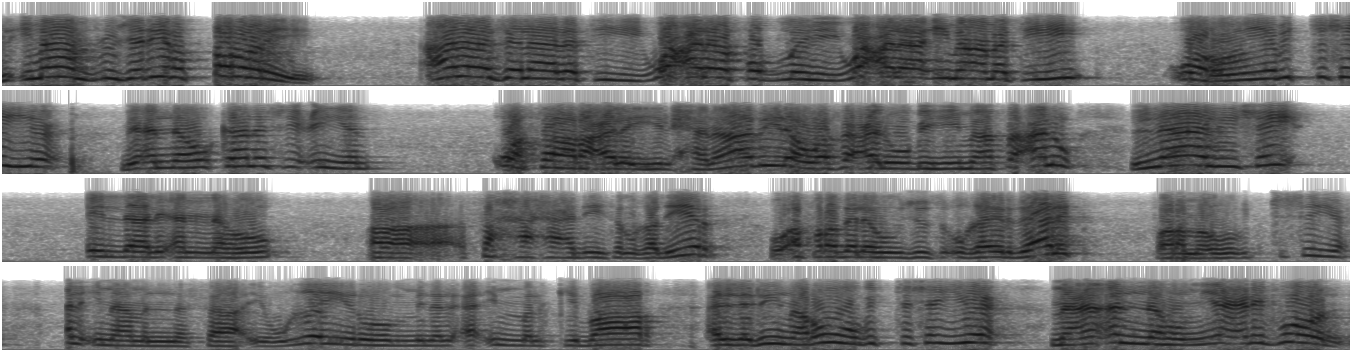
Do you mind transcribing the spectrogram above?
الإمام ابن جرير الطبري على جلالته وعلى فضله وعلى إمامته ورمي بالتشيع بأنه كان شيعيا وثار عليه الحنابلة وفعلوا به ما فعلوا لا لشيء إلا لأنه آه، صحح حديث الغدير وأفرد له جزء غير ذلك فرموه بالتشيع. الإمام النسائي وغيرهم من الأئمة الكبار الذين رموا بالتشيع مع أنهم يعرفون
